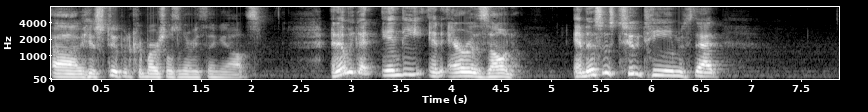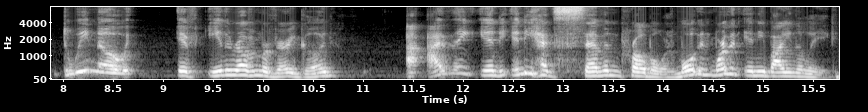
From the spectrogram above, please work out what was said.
uh, his stupid commercials and everything else. And then we got Indy and Arizona. And this is two teams that do we know if either of them are very good? I, I think Indy Indy had seven Pro Bowlers, more than more than anybody in the league.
